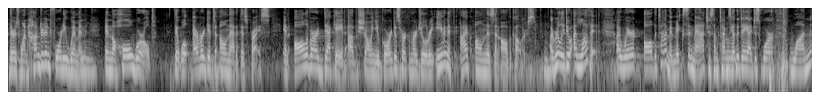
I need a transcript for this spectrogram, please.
there's 140 women mm. in the whole world that will ever get to own that at this price. In all of our decade of showing you gorgeous Herkimer jewelry, even if I've owned this in all the colors. Mm -hmm. I really do, I love it. I wear it all the time. I mix and match. Sometimes mm -hmm. the other day I just wore one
